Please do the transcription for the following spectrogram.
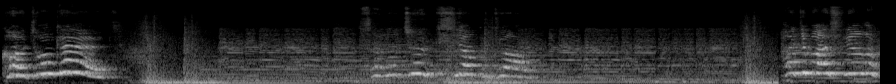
Karton ket. Sana Türk işi yapacağım. Hadi başlayalım.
